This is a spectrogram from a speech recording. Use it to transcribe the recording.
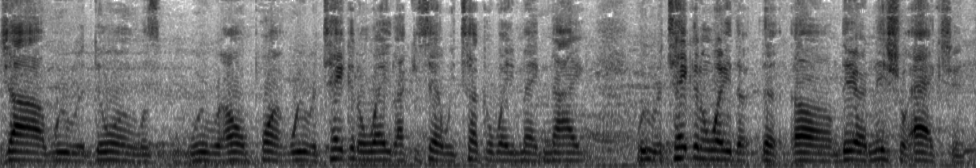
job we were doing was we were on point. We were taking away, like you said, we took away McKnight. We were taking away the, the um, their initial action,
